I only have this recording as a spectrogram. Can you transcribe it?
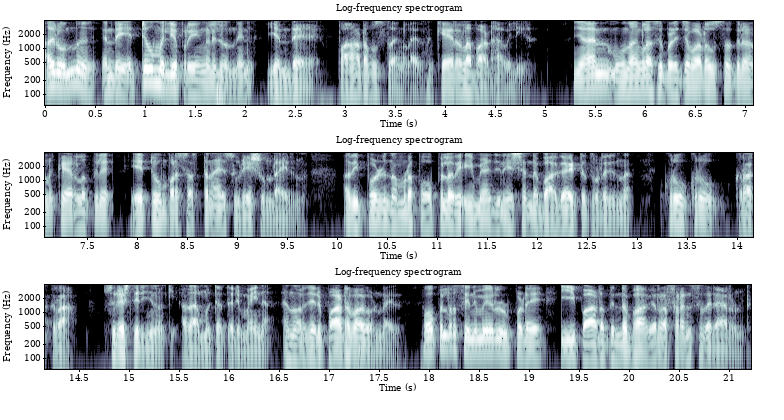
അതിലൊന്ന് എന്റെ ഏറ്റവും വലിയ പ്രിയങ്ങളിലൊന്ന് എന്റെ പാഠപുസ്തകങ്ങളായിരുന്നു കേരള പാഠാവലികൾ. ഞാൻ മൂന്നാം ക്ലാസ്സിൽ പഠിച്ച പാഠപുസ്തകത്തിലാണ് കേരളത്തിലെ ഏറ്റവും പ്രശസ്തനായ സുരേഷ് ഉണ്ടായിരുന്നത്. അതിപ്പോഴും നമ്മുടെ പോപ്പുലർ ഇമാജിനേഷന്റെ ഭാഗമായിട്ട് തുടരുന്ന ക്രൂ ക്രൂ ക്രാ ക്രാ സുരേഷ് തിരിഞ്ഞു നോക്കി. അതാ മുറ്റത്തൊരു മൈന എന്ന് പറഞ്ഞൊരു പാഠഭാഗം ഉണ്ടായിരുന്നു. പോപ്പുലർ സിനിമയിൽ ഉൾപ്പെടെ ഈ പാഠത്തിന്റെ ഭാഗം റെഫറൻസ് വരാറുണ്ട്.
